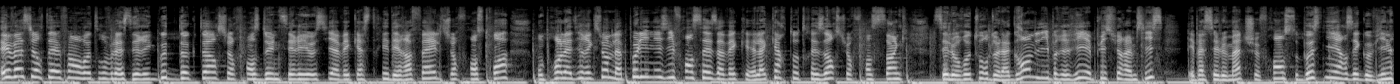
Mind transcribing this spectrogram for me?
Et bah sur TF1 on retrouve la série Good Doctor, sur France 2 une série aussi avec Astrid et Raphaël, sur France 3 on prend la direction de la Polynésie française avec la carte au trésor, sur France 5 c'est le retour de la grande librairie et puis sur M6 et bah c'est le match France-Bosnie-Herzégovine,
